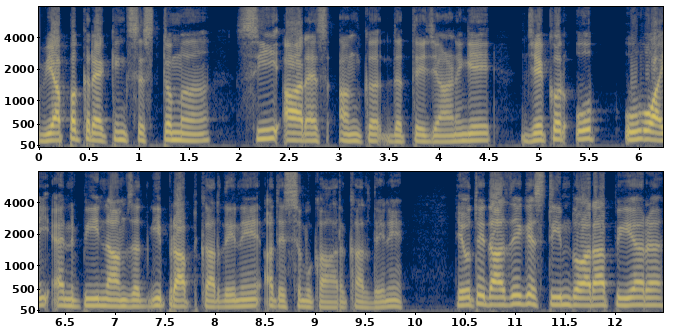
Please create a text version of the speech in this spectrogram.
ਵਿਆਪਕ ਰੈਂਕਿੰਗ ਸਿਸਟਮ CRS ਅੰਕ ਦਿੱਤੇ ਜਾਣਗੇ, ਜੇਕਰ ਉਹ OINP ਨਾਮਜ਼ਦਗੀ ਪ੍ਰਾਪਤ ਕਰਦੇ ਨੇ ਅਤੇ ਸਵੀਕਾਰ ਕਰਦੇ ਨੇ। ਤੇ ਉੱਥੇ ਦੱਸ ਦਈਏ ਕਿ ਸਟ੍ਰੀਮ ਦੁਆਰਾ ਪੀਅਰ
